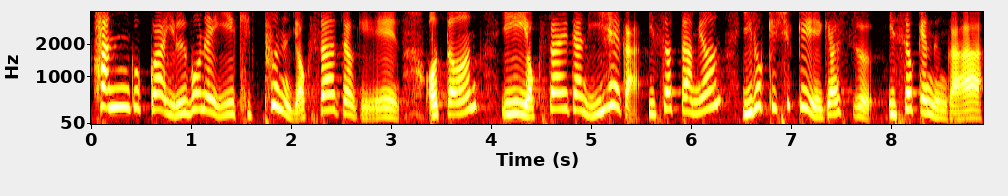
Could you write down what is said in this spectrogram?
한국과 일본의 이 깊은 역사적인 어떤 이 역사에 대한 이해가 있었다면 이렇게 쉽게 얘기할 수 있었겠는가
